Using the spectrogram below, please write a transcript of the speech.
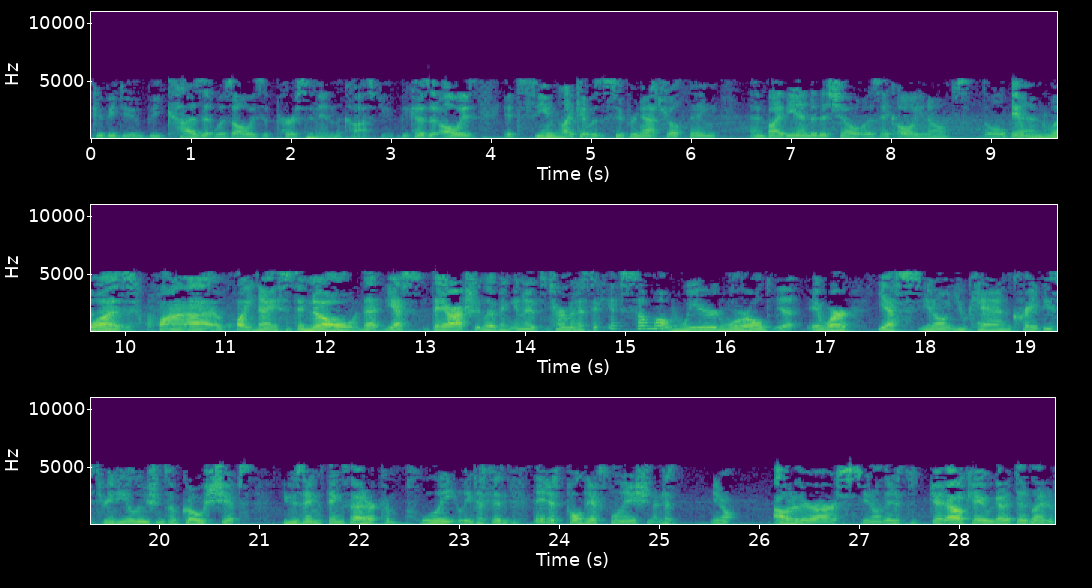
Scooby Doo because it was always a person in the costume. Because it always it seemed like it was a supernatural thing, and by the end of the show, it was like, oh, you know, the old it man. was whatever. qui- uh, quite nice to know that yes, they are actually living in a deterministic, if somewhat weird world, Yeah. eh, where yes, you know, you can create these 3D illusions of ghost ships using things that are completely just they just pulled the explanation just you know out of their arse. You know, they just get okay, we got a deadline in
